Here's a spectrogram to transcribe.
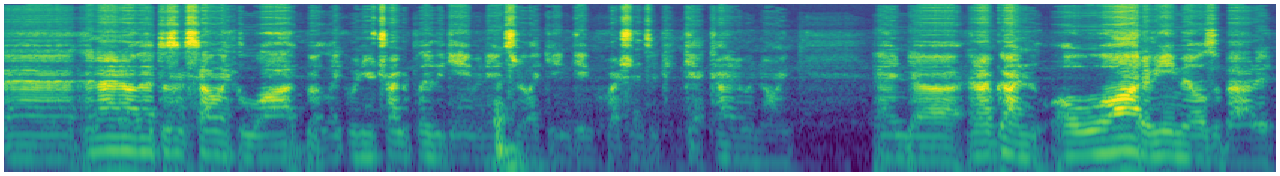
uh, and I know that doesn't sound like a lot, but like when you're trying to play the game and answer like in-game questions, it can get kind of annoying. And uh, and I've gotten a lot of emails about it.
